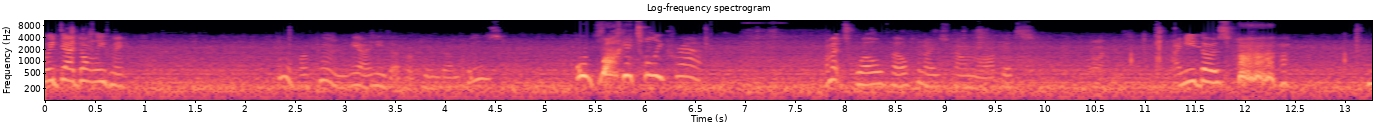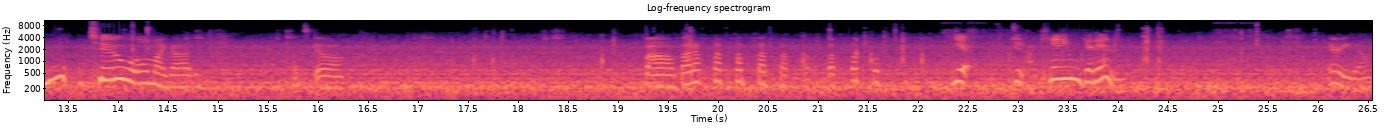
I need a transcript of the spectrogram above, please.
Wait, Dad, don't leave me. Ooh, harpoon. Yeah, I need that harpoon gun, please. Oh, rockets! Holy crap! I'm at 12 health and I just found rockets. Rockets. I need those. Two. Oh my god. Let's go. Yeah, dude, I can't even get in. There you go.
